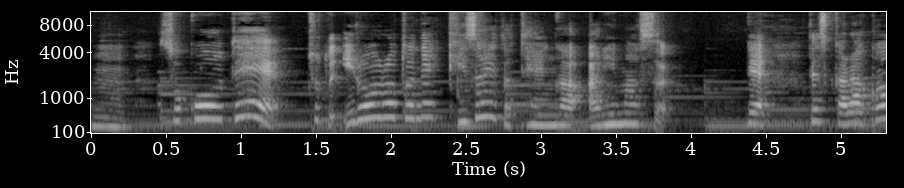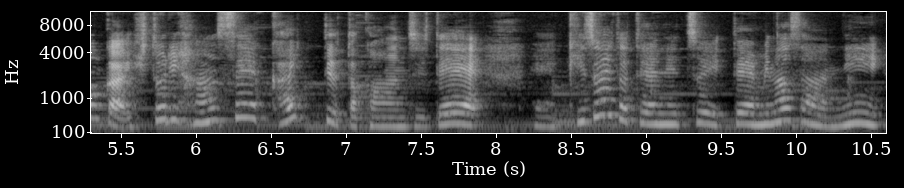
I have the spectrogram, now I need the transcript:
うん、そこでちょっといろいろとね気づいた点があります。でですから今回一人反省会っていった感じで、えー、気づいた点について皆さんに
